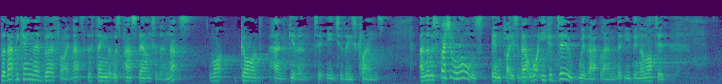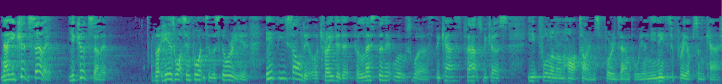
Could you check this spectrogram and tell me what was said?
But that became their birthright. That's the thing that was passed down to them. That's what God had given to each of these clans. And there were special rules in place about what you could do with that land that you've been allotted. Now you could sell it. You could sell it. But here's what's important to the story here. If you sold it or traded it for less than it was worth, because, perhaps because you'd fallen on hard times, for example, and you needed to free up some cash,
